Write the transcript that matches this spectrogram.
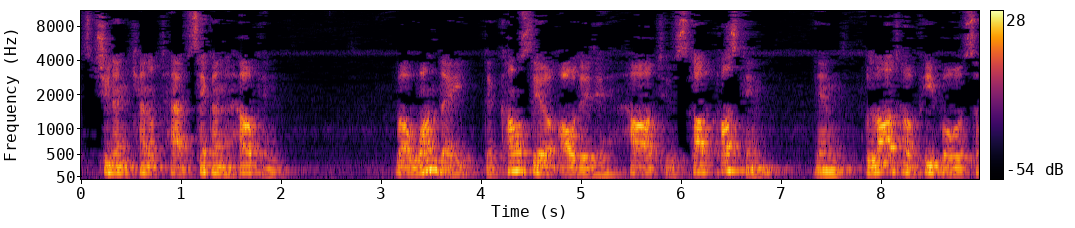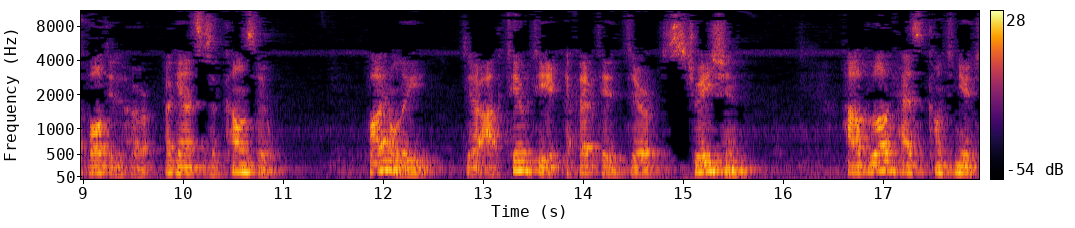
students cannot have second helping. But one day, the council ordered her to stop posting. Then a lot of people supported her against the council. Finally, their activity affected their situation. Her blog has continued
